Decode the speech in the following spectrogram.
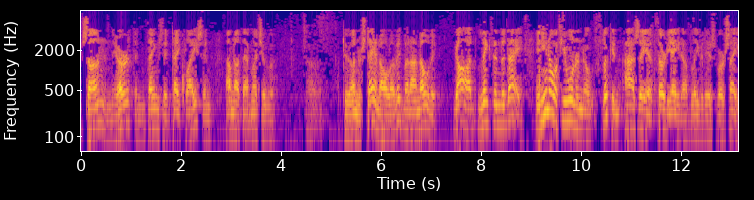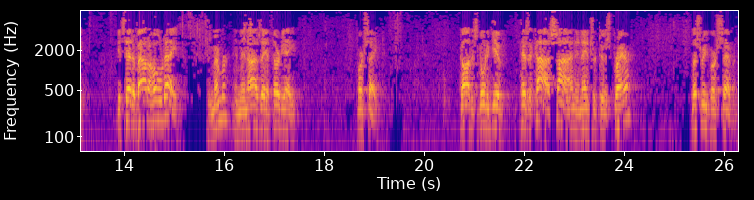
sun and the earth and things that take place, and I'm not that much of a uh, to understand all of it, but I know that God lengthened the day. And you know, if you want to know, look in Isaiah 38, I believe it is, verse 8. It said about a whole day. Remember? And then Isaiah 38, Verse 8. God is going to give Hezekiah a sign in answer to his prayer. Let's read verse 7.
